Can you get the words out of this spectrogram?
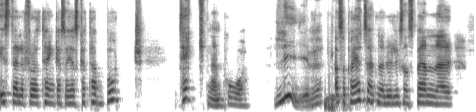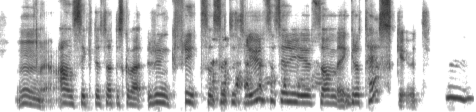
Istället för att tänka så jag ska ta bort tecknen på liv. Alltså på ett sätt när du liksom spänner mm, ansiktet så att det ska vara rynkfritt, så, så till slut så ser det ju ut som grotesk ut. Mm.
